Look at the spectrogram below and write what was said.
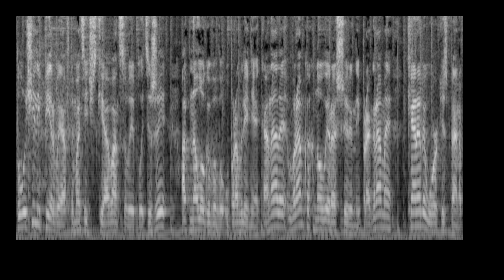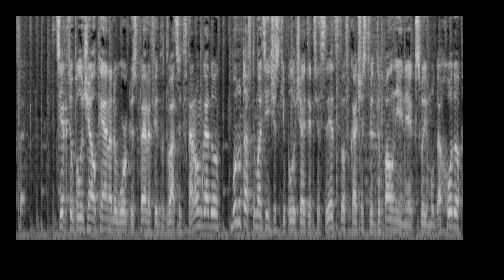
получили первые автоматические авансовые платежи от налогового управления Канады в рамках новой расширенной программы Canada Workers Benefit. Те, кто получал Canada Workers Benefit в 2022 году, будут автоматически получать эти средства в качестве дополнения к своему доходу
